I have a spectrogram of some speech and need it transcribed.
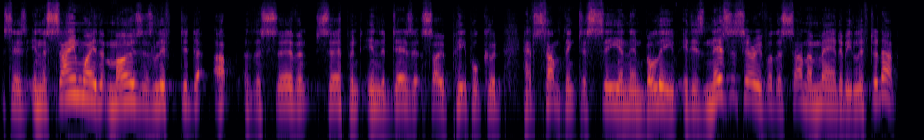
says, In the same way that Moses lifted up the servant, serpent in the desert so people could have something to see and then believe, it is necessary for the Son of Man to be lifted up.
